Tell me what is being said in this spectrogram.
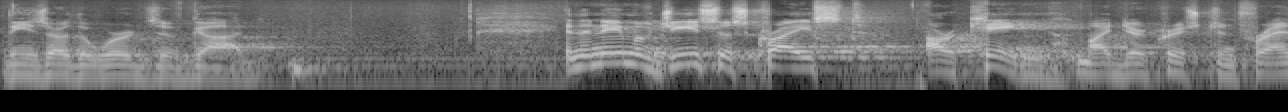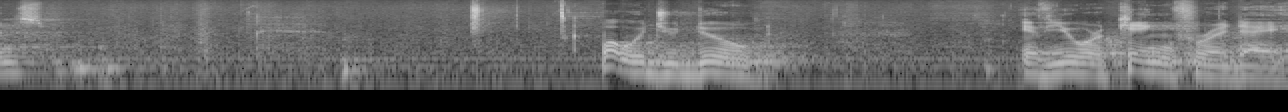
These are the words of God. In the name of Jesus Christ, our King, my dear Christian friends, what would you do if you were king for a day?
